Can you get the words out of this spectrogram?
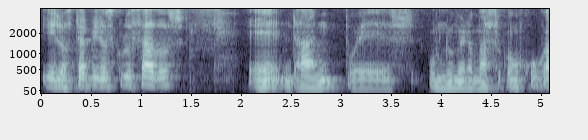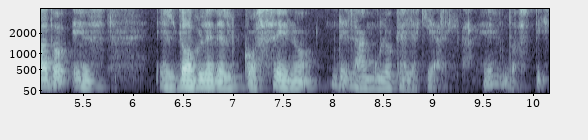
y los términos cruzados eh, dan pues un número más su conjugado, es el doble del coseno del ángulo que hay aquí arriba, ¿eh? 2 pi.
